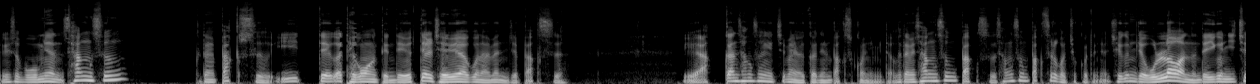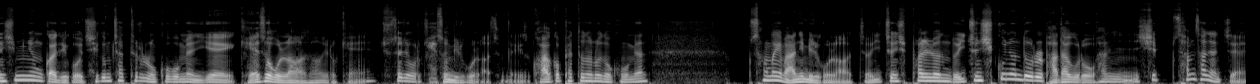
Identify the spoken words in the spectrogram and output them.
여기서 보면 상승 그 다음에 박스 이때가 대공황 때인데 이때를 제외하고 나면 이제 박스 약간 상승했지만 여기까지는 박스권입니다. 그 다음에 상승 박스, 상승 박스를 거쳤거든요. 지금 이제 올라왔는데 이건 2016년까지고 지금 차트를 놓고 보면 이게 계속 올라와서 이렇게 추세적으로 계속 밀고 올라왔습니다. 그래서 과거 패턴으로 놓고 보면 상당히 많이 밀고 올라왔죠. 2018년도, 2019년도를 바닥으로 한 13, 14년째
